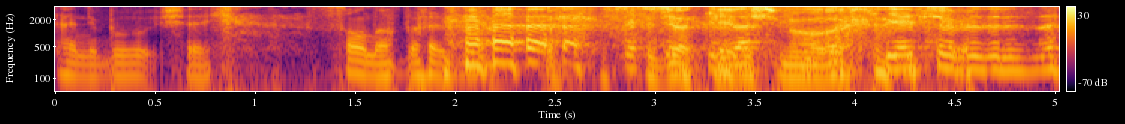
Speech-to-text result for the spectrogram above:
hani bu şey son haber. Sıcak gelişme olarak. Geçebiliriz.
